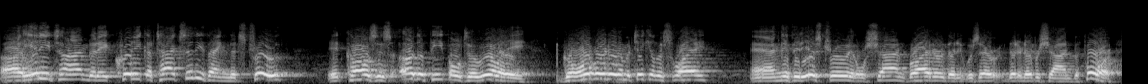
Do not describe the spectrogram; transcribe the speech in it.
uh, any time that a critic attacks anything that's truth, it causes other people to really go over it in a meticulous way. And if it is true, it'll shine brighter than it was ever, than it ever shined before.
